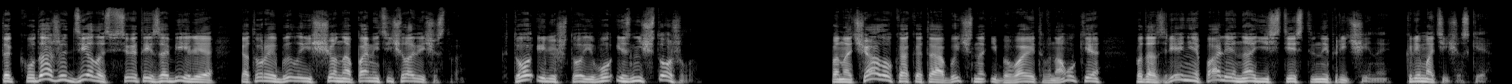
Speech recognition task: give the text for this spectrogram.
Так куда же делось все это изобилие, которое было еще на памяти человечества? Кто или что его изничтожило? Поначалу, как это обычно и бывает в науке, подозрения пали на естественные причины, климатические.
